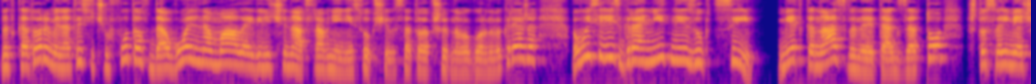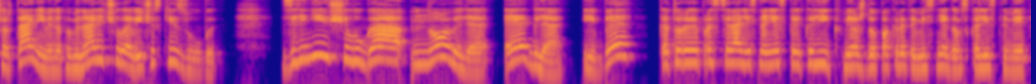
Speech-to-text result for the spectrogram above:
над которыми на тысячу футов довольно малая величина в сравнении с общей высотой обширного горного кряжа, высились гранитные зубцы, метко названные так за то, что своими очертаниями напоминали человеческие зубы. Зеленеющие луга Новеля, Эгля и Б, которые простирались на несколько лиг между покрытыми снегом скалистыми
